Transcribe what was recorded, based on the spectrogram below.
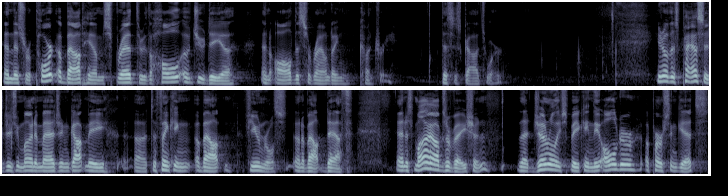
And this report about him spread through the whole of Judea and all the surrounding country. This is God's word. You know, this passage, as you might imagine, got me uh, to thinking about funerals and about death. And it's my observation that generally speaking, the older a person gets,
